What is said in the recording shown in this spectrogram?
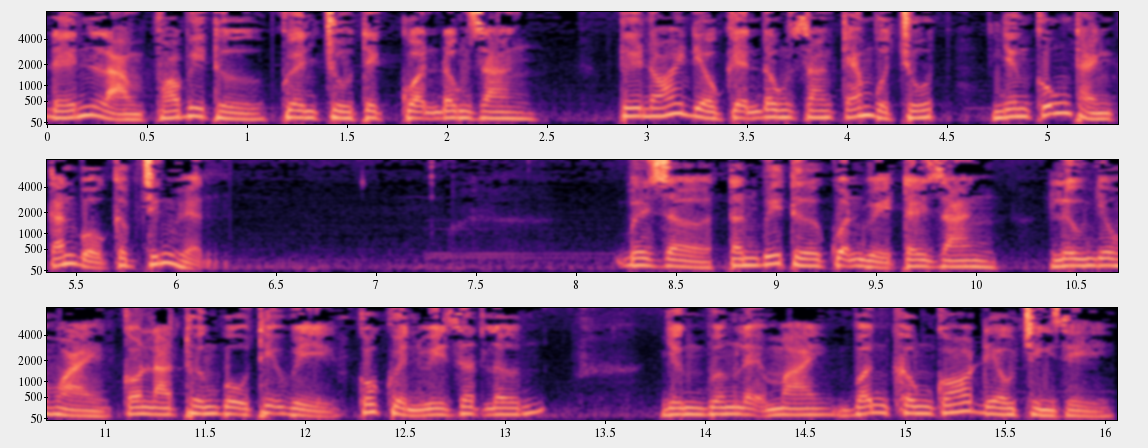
đến làm phó bí thư, quyền chủ tịch quận Đông Giang. Tuy nói điều kiện Đông Giang kém một chút, Nhưng cũng thành cán bộ cấp chính huyện. Bây giờ tân bí thư quận ủy Tây Giang, Lưu Như Hoài còn là thương vụ thị ủy Có quyền uy rất lớn. Nhưng Vương Lệ Mai vẫn không có điều chỉnh gì.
